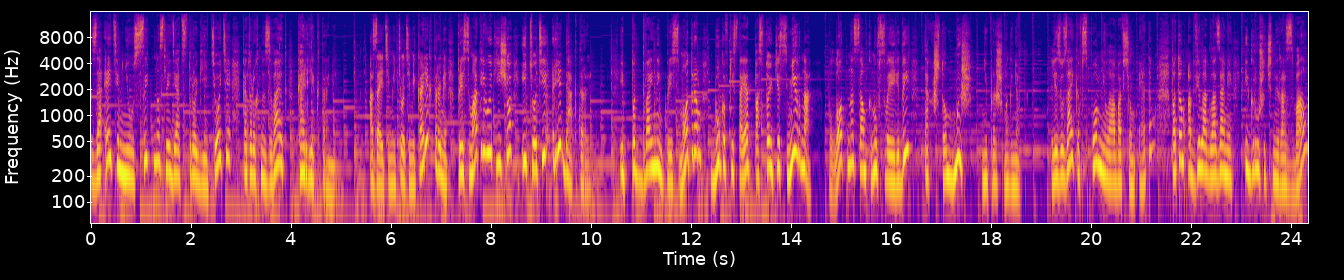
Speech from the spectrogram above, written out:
За этим неусыпно следят строгие тети, которых называют корректорами. А за этими тетями-корректорами присматривают еще и тети-редакторы. И под двойным присмотром буковки стоят по стойке смирно, плотно сомкнув свои ряды, так что мышь не прошмыгнет. Лизузайка вспомнила обо всем этом, потом обвела глазами игрушечный развал,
